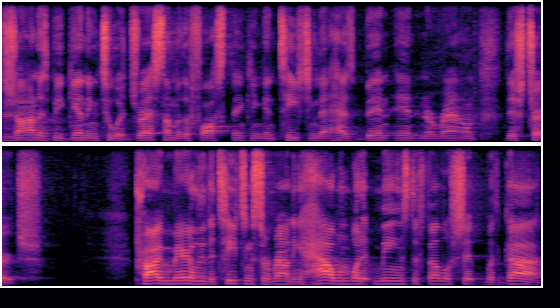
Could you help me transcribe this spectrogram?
John is beginning to address some of the false thinking and teaching that has been in and around this church. Primarily the teaching surrounding how and what it means to fellowship with God.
